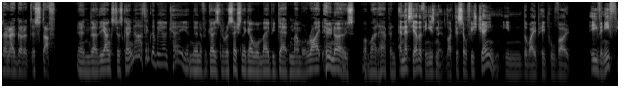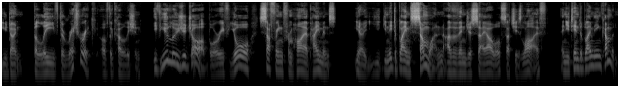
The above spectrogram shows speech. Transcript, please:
they're no good at this stuff," and uh, the youngsters going, "No, I think they'll be okay." And then if it goes into recession, they go, "Well, maybe Dad and Mum were right. Who knows what might happen?" And that's the other thing, isn't it? Like the selfish gene in the way people vote even if you don't believe the rhetoric of the coalition. If you lose your job or if you're suffering from higher payments, you know, you, you, need to blame someone other than just say, oh, well, such is life. And you tend to blame the incumbent.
